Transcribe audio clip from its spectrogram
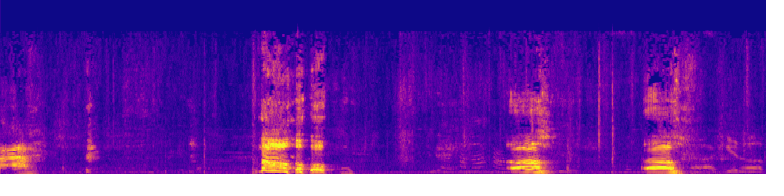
Ah! No! Oh! Oh! Ah, get up.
